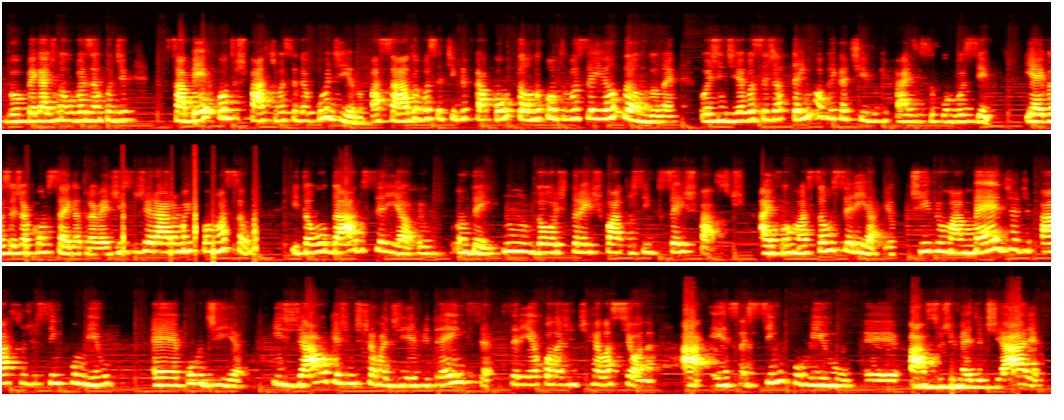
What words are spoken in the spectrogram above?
Vou pegar de novo o exemplo de saber quantos passos você deu por dia. No passado, você tinha que ficar contando quanto você ia andando, né? Hoje em dia, você já tem um aplicativo que faz isso por você. E aí você já consegue, através disso, gerar uma informação. Então, o dado seria: eu andei um, dois, três, quatro, cinco, seis passos. A informação seria: eu tive uma média de passos de 5 mil é, por dia. E já o que a gente chama de evidência seria quando a gente relaciona: ah, esses 5 mil é, passos de média diária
